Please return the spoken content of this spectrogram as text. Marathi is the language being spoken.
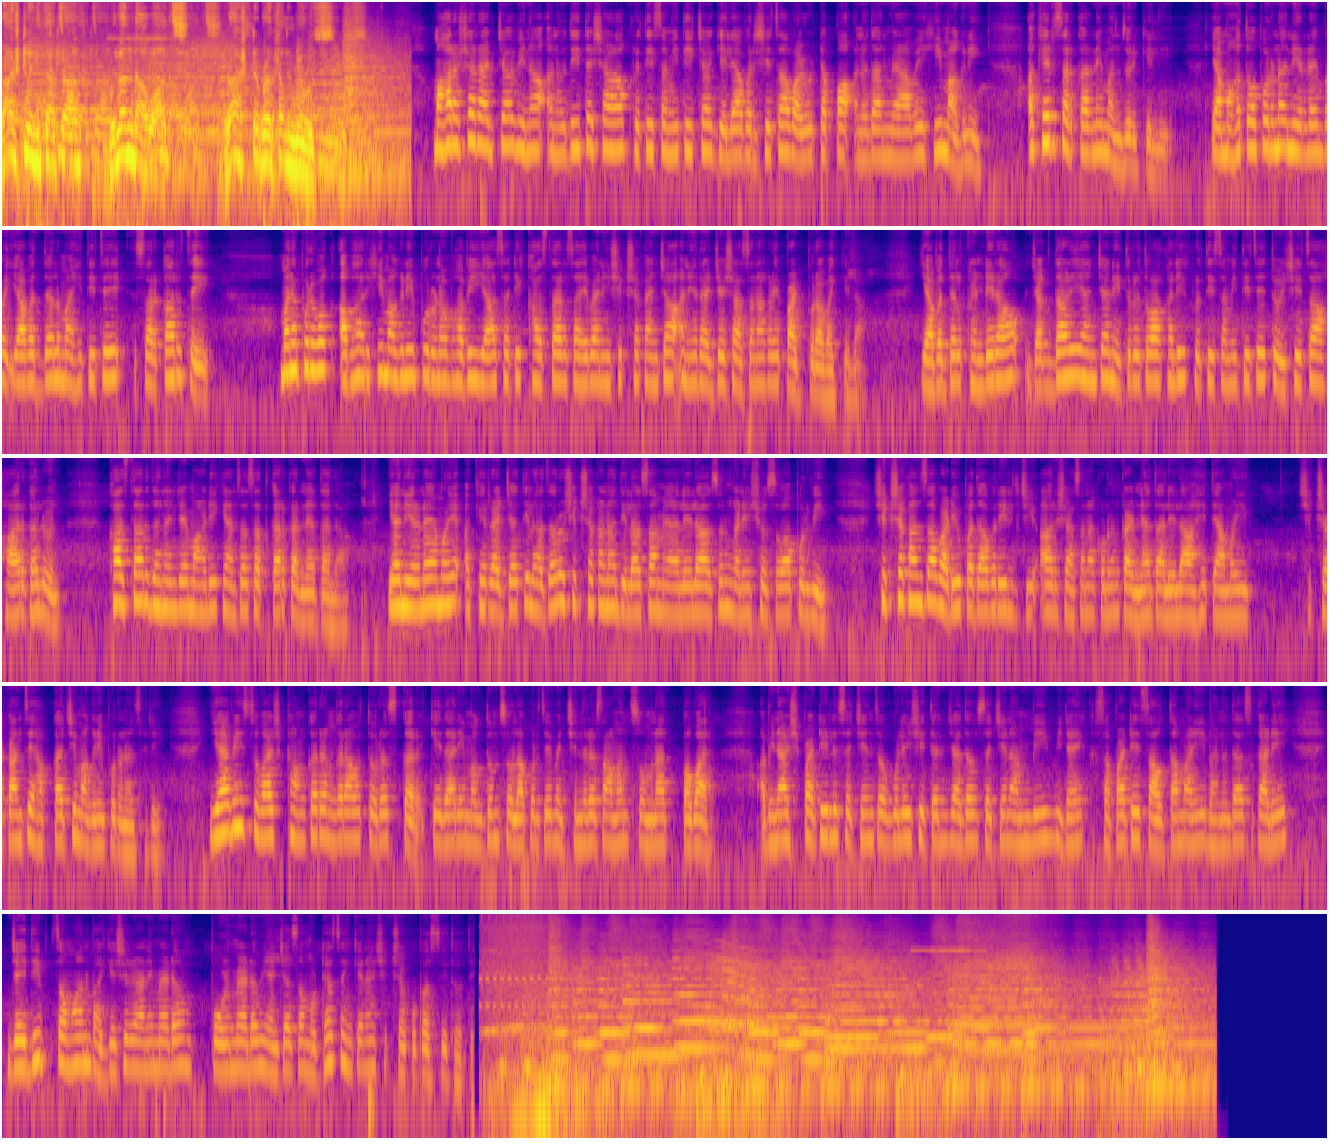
राष्ट्रहिताचा बुलंद आवाज. राष्ट्रप्रथम न्यूज. महाराष्ट्र राज्य विना अनुदित शाळा कृती समितीच्या गेल्या वर्षीचा वाळू टप्पा अनुदान मिळावे ही मागणी अखेर सरकारने मंजूर केली. या महत्त्वपूर्ण निर्णय याबद्दल माहितीचे सरकारचे मनपूर्वक आभार. ही मागणी पूर्ण व्हावी यासाठी खासदार साहेबांनी शिक्षकांच्या आणि राज्य शासनाकडे पाठपुरावा केला. याबद्दल खंडेराव जगदाळे यांच्या नेतृत्वाखाली कृती समितीचे तुळशीचा हार घालून खासदार धनंजय महाडिक यांचा सत्कार करण्यात आला. या निर्णयामुळे अखेर राज्यातील हजारो शिक्षकांना दिलासा मिळालेला असून गणेशोत्सवापूर्वी शिक्षकांचा वाढीव पदावरील जी आर शासनाकडून काढण्यात आलेला आहे त्यामुळे शिक्षकांचे हक्काची मागणी पूर्ण झाली. यावेळी सुभाष खामकर रंगराव तोरसकर केदारी मगदूम सोलापूरचे मच्छिंद्र सावंत सोमनाथ पवार अविनाश पाटील सचिन चौगुले शीतल जाधव सचिन आंबी विनायक सपाटे सावतामाळी भानुदास गाडे जयदीप चव्हाण भाग्यश्री राणे मॅडम पोळ मॅडम यांच्यासह मोठ्या संख्येने शिक्षक उपस्थित होते.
